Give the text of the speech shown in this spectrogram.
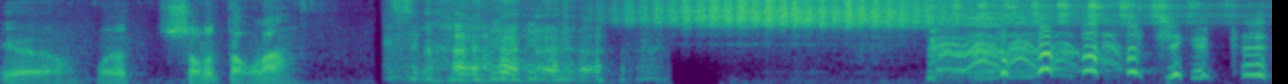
有有，我手都抖了。这个坑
